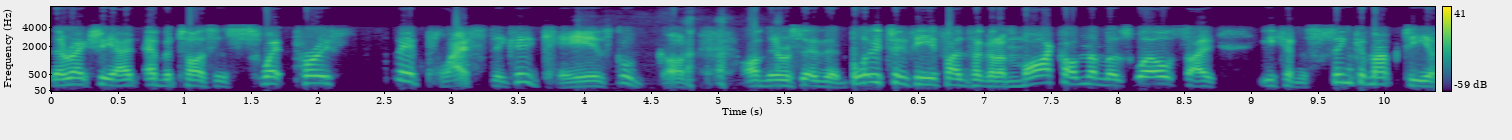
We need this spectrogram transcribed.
They're actually ad- advertised as sweat proof. They're plastic. Who cares? Good God. oh, there is the Bluetooth earphones. I've got a mic on them as well, so you can sync them up to your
